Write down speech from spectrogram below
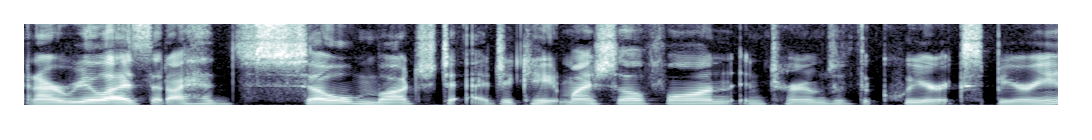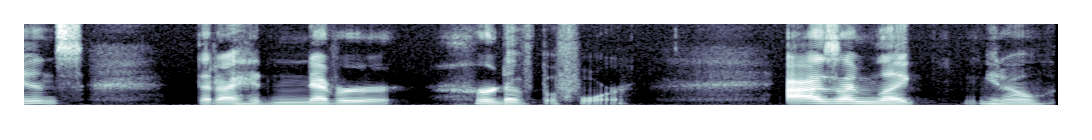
And I realized that I had so much to educate myself on in terms of the queer experience that I had never heard of before. As I'm like, you know,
